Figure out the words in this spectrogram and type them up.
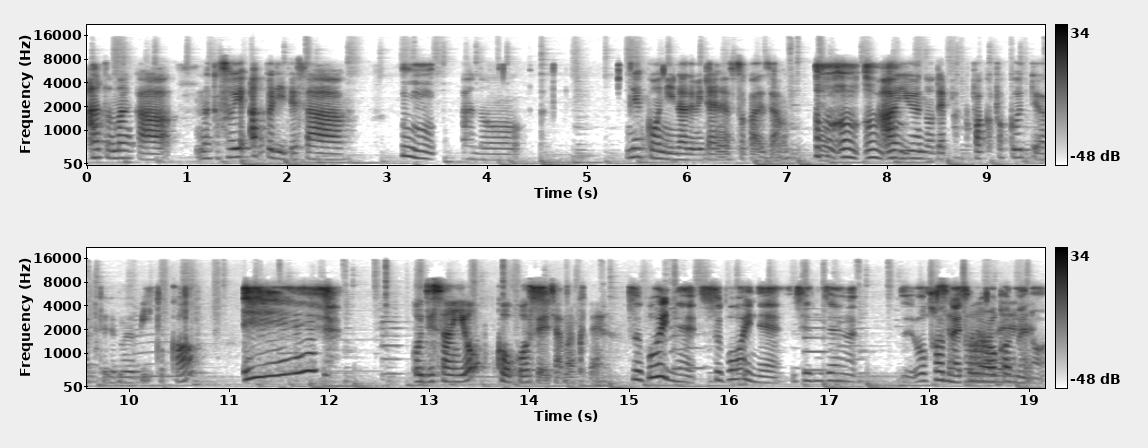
あとなんかなんかそういうアプリでさうん。うんあの猫になるみたいなやつとかあるじゃん、うんうん、うん。ああいうのでパクパクパクってやってるムービーとか？えー、おじさんよ高校生じゃなくてすごいね。すごいね。全然わかんない。それはわかんないな。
